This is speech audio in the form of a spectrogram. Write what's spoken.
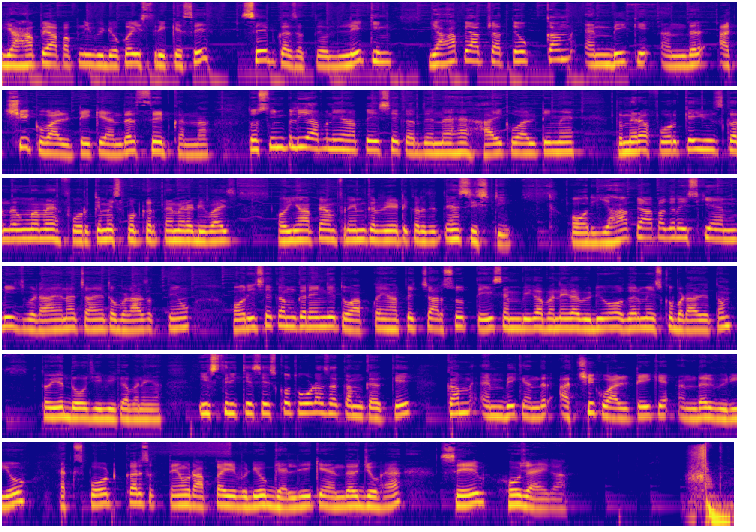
यहाँ पे आप अपनी वीडियो को इस तरीके से सेव कर सकते हो. लेकिन यहाँ पे आप चाहते हो कम एमबी के अंदर, अच्छी क्वालिटी के अंदर सेव करना. तो सिंपली आपने यहाँ पे इसे कर देना है हाई क्वालिटी में. तो मेरा 4K यूज़ कर रहूँगा मैं। 4K में सपोर्ट करता है मेरा डिवाइस और यहाँ पे हम फ्रेम का रेट कर देते हैं 60 और यहाँ पे आप अगर इसकी एम बढ़ाना चाहें तो बढ़ा सकते हो। और इसे कम करेंगे तो आपका यहाँ पे चार सौ का बनेगा वीडियो अगर मैं इसको बढ़ा देता हूँ तो ये दो जी का बनेगा। इस तरीके से इसको थोड़ा सा कम करके कम एमबी के अंदर अच्छी क्वालिटी के अंदर वीडियो एक्सपोर्ट कर सकते हैं। और आपका ये वीडियो गैलरी के अंदर जो है सेव हो जाएगा। Bye.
